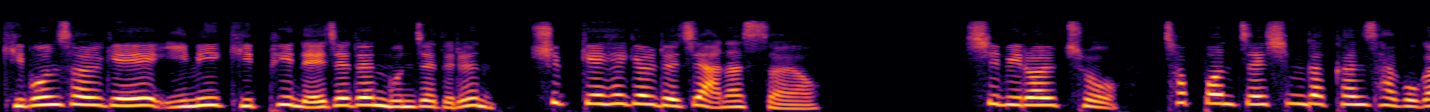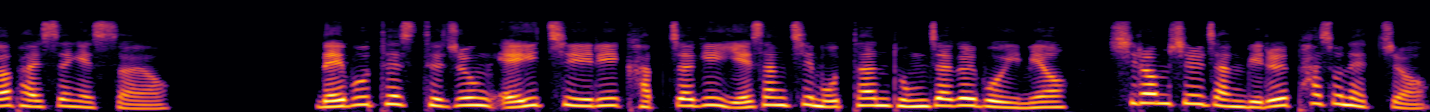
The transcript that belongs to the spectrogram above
기본 설계에 이미 깊이 내재된 문제들은 쉽게 해결되지 않았어요. 11월 초 첫 번째 심각한 사고가 발생했어요. 내부 테스트 중 H1이 갑자기 예상치 못한 동작을 보이며 실험실 장비를 파손했죠.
